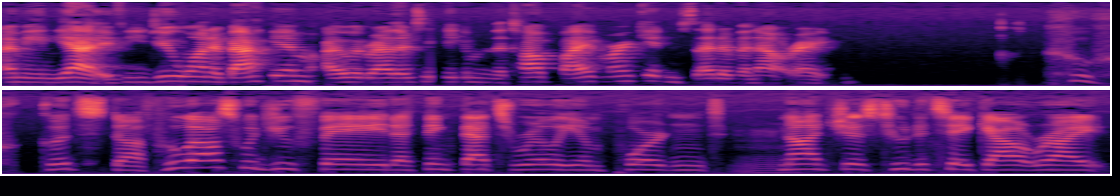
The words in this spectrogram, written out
I mean, yeah, if you do want to back him, I would rather take him in the top five market instead of an outright. Whew, good stuff. Who else would you fade? I think that's really important. Mm. Not just who to take outright,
